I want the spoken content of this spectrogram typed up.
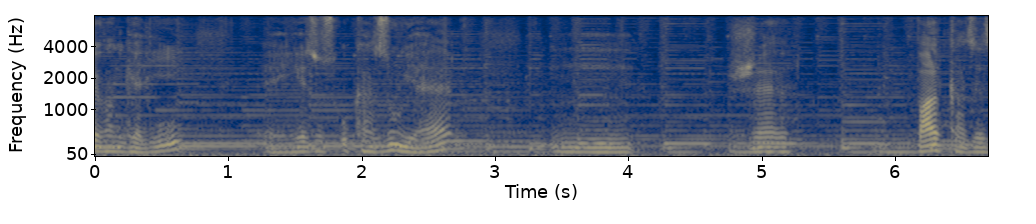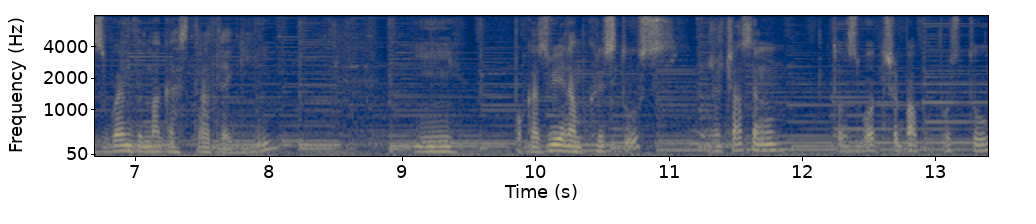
Ewangelii e, Jezus ukazuje, mm, że walka ze złem wymaga strategii i pokazuje nam Chrystus, że czasem to zło trzeba po prostu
